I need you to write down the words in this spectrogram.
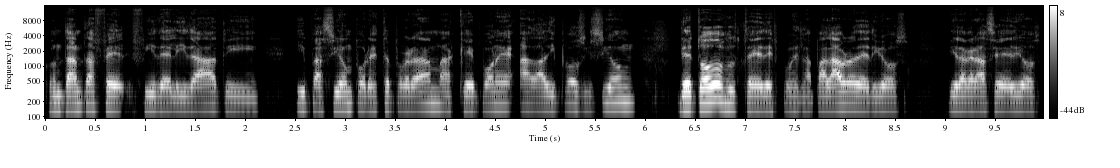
con tanta fidelidad y, y pasión por este programa que pone a la disposición de todos ustedes pues la palabra de Dios y la gracia de Dios.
